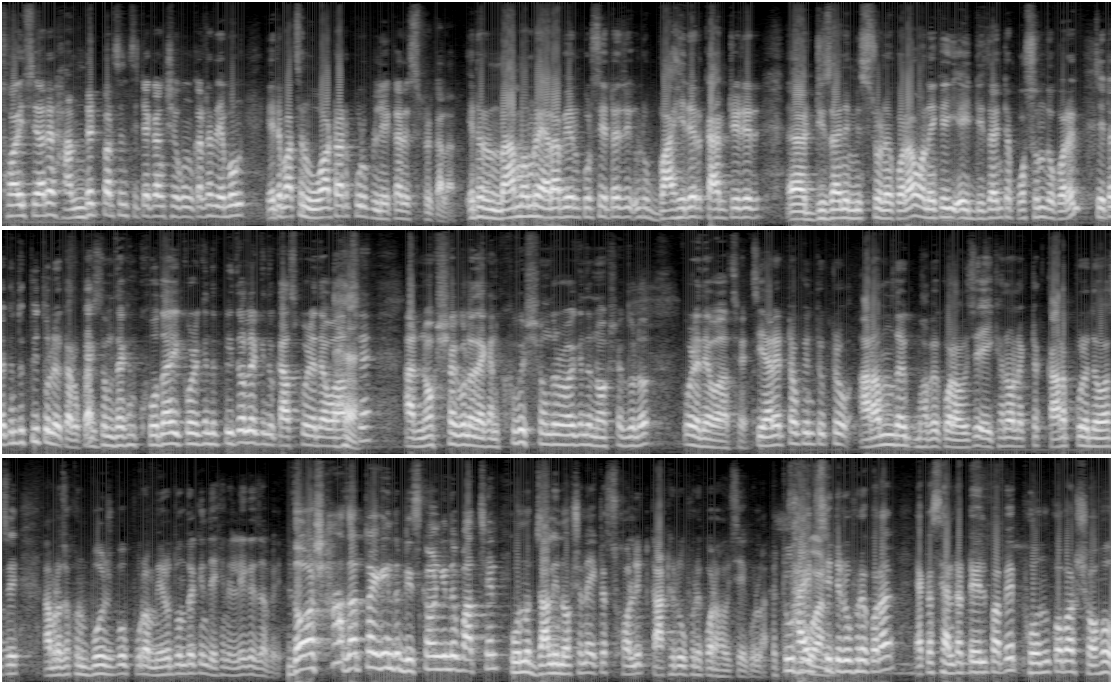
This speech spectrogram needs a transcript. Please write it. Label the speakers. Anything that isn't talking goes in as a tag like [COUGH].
Speaker 1: ছয় চেয়ারের hundred percent সিটাকাং সেগুন কাঠের এবং এটা পাচ্ছেন waterproof lacquer spray colour এটার নাম আমরা অ্যারাবিয়ান করছি এটা একটু বাহিরের কান্ট্রির ডিজাইনে মিশ্রণে করা। অনেকেই এই ডিজাইনটা পছন্দ করেন। এটা কিন্তু পিতলের কারও
Speaker 2: একদম দেখেন খোদাই করে কিন্তু পিতলের কিন্তু কাজ করে দেওয়া
Speaker 1: হ্যাঁ।
Speaker 2: আছে। আর নকশাগুলো দেখেন খুবই সুন্দরভাবে কিন্তু নকশাগুলো করে দেওয়া আছে।
Speaker 1: চেয়ারেরটাও কিন্তু একটু আরামদায়ক ভাবে করা হয়েছে। এইখানে অনেকটা কার্ভ করে দেওয়া আছে। আমরা যখন বসবো পুরো মেরুদণ্ড কিন্তু এখানে লেগে যাবে।
Speaker 2: দশ হাজার টাকা কিন্তু ডিসকাউন্ট কিন্তু পাচ্ছেন।
Speaker 1: কোনো জালি নকশা নেই একটা সলিড কাঠের উপরে করা হয়েছে এগুলা। ফাইভ সিটের উপরে করা একটা সেন্টার টেবিল পাবে ফোম কভার সহ।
